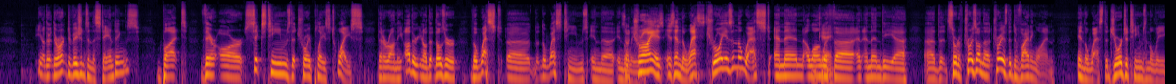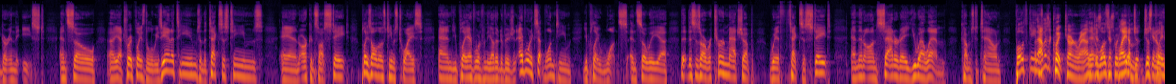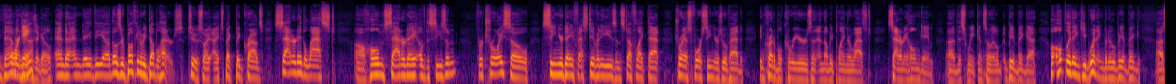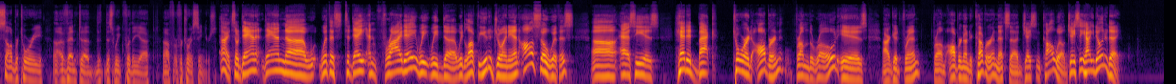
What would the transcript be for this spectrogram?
you know, there, there aren't divisions in the standings, but there are six teams that Troy plays twice that are on the other. You know, th- those are the West, uh, the, West teams in the in the So league. Troy is is in the West. Troy is in the West, and then along Okay. with uh, and, and then the uh, uh, the sort of Troy's on the Troy is the dividing line in the West. The Georgia teams in the league are in the East, and so uh, yeah, Troy plays the Louisiana teams and the Texas teams, and Arkansas State plays all those teams twice. And you play everyone from the other division, everyone except one team. You play once, and so we uh, th- this is our return matchup with Texas State, and then on Saturday ULM comes to town. Both games That was a quick turnaround. yeah, just it was just quick- played yeah, them. ju- Just, you know, played them four and, games uh, ago. and uh, and they, the uh, those are both going to be double headers too. So I, I expect big crowds. Saturday, the last uh, home Saturday of the season for Troy. So senior day festivities and stuff like that. Troy has four seniors who have had incredible careers, and, and they'll be playing their last Saturday home game uh, this week. And so it'll be a big. Uh, hopefully they can keep winning, but it'll be a big uh, celebratory uh, event uh, th- this week for the uh, uh, for, for Troy's seniors. All right, so Dan, Dan, uh, w- with us today and Friday. We, we'd uh, we'd love for you to join in. Also with us, uh, as he is headed back toward Auburn from the road, is our good friend from Auburn Undercover, and that's uh, Jason Caldwell. JC, how you doing today?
